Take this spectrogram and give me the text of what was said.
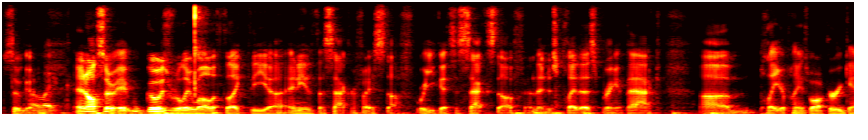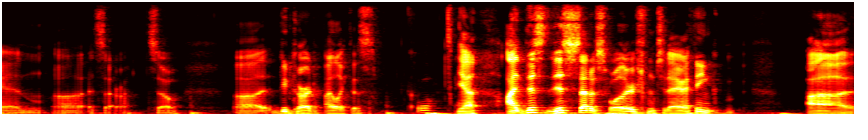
so good. I like. And also, it goes really well with like the uh, any of the sacrifice stuff, where you get to sack stuff and then just play this, bring it back, um, play your planeswalker again, uh, etc. So, uh, good card. I like this. Cool. Yeah, I this this set of spoilers from today, I think, uh,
